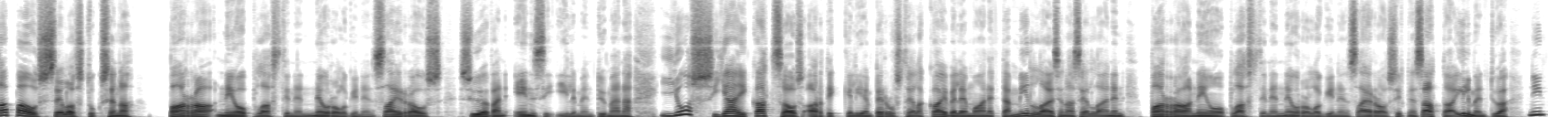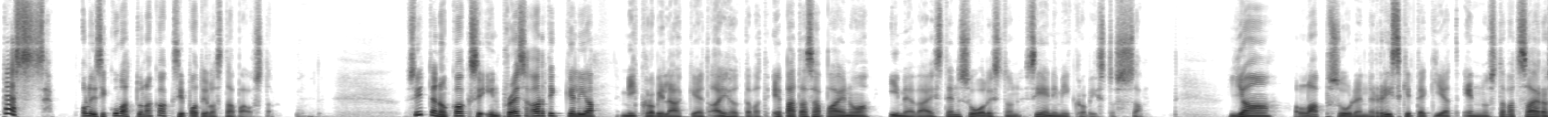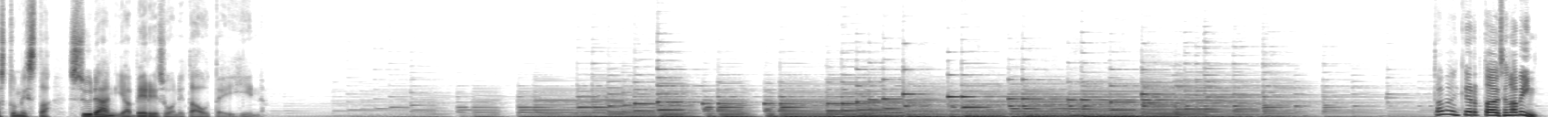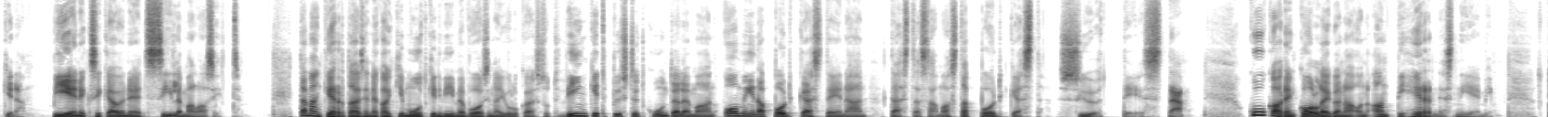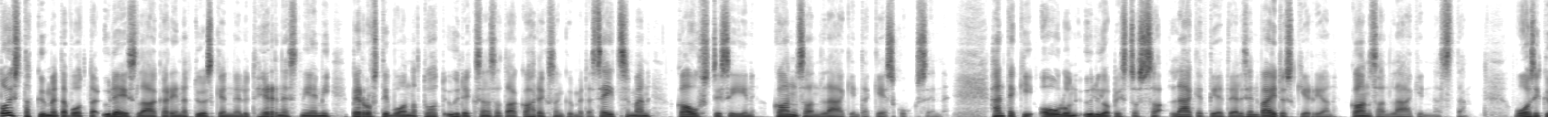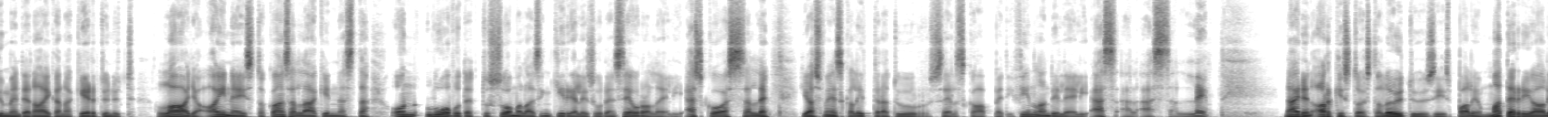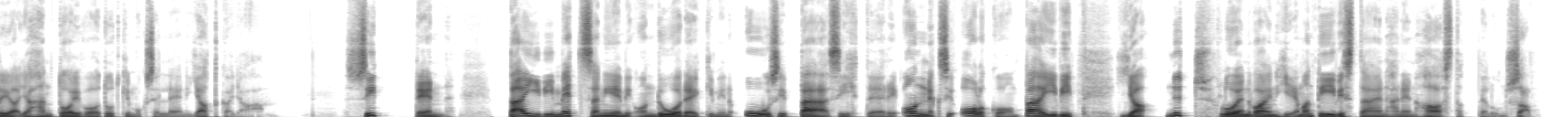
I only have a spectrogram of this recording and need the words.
Tapausselostuksena paraneoplastinen neurologinen sairaus syövän ensiilmentymänä, jos jäi katsausartikkelien perusteella kaivelemaan, että millaisena sellainen paraneoplastinen neurologinen sairaus sitten saattaa ilmentyä, niin tässä olisi kuvattuna kaksi potilastapausta. Sitten on kaksi Impress-artikkelia. Mikrobilääkkeet aiheuttavat epätasapainoa imeväisten suoliston sienimikrobistossa. Ja lapsuuden riskitekijät ennustavat sairastumista sydän- ja verisuonitauteihin. Tämänkertaisena vinkkinä pieneksi käyneet silmälasit. Tämänkertaisen ja kaikki muutkin viime vuosina julkaistut vinkit pystyt kuuntelemaan omina podcasteinaan tästä samasta podcast-syötteestä. Kuukauden kollegana on Antti Hernesniemi. Toistakymmentä vuotta yleislääkärinä työskennellyt Hernesniemi perusti vuonna 1987 Kaustisiin kansanlääkintäkeskuksen. Hän teki Oulun yliopistossa lääketieteellisen väitöskirjan kansanlääkinnästä. Vuosikymmenten aikana kertynyt laaja aineisto kansanlääkinnästä on luovutettu suomalaisen kirjallisuuden seuralle eli SKSlle ja Svenska Litteratursällskapet Finlandille eli SLSlle. Näiden arkistoista löytyy siis paljon materiaalia ja hän toivoo tutkimukselleen jatkajaa. Sitten Päivi Metsäniemi on Duodeckimin uusi pääsihteeri. Onneksi olkoon Päivi. Ja nyt luen vain hieman tiivistäen hänen haastattelunsa.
